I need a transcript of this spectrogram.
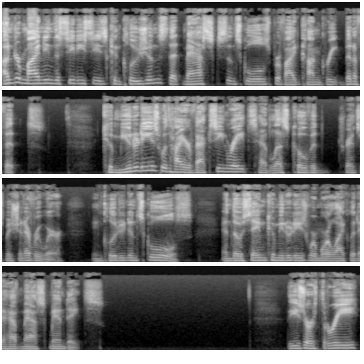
undermining the CDC's conclusions that masks in schools provide concrete benefits. Communities with higher vaccine rates had less COVID transmission everywhere, including in schools, and those same communities were more likely to have mask mandates. These are three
